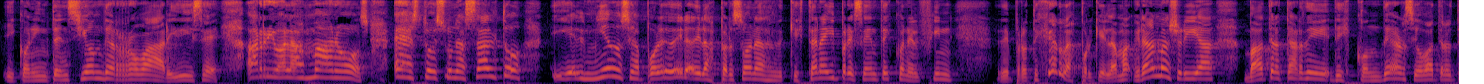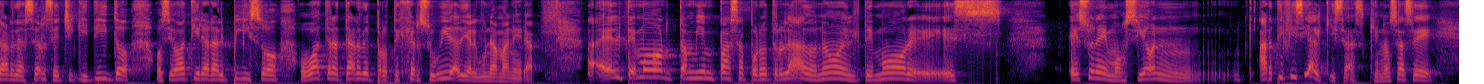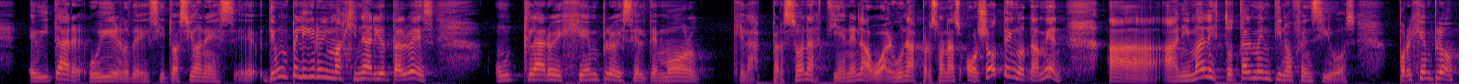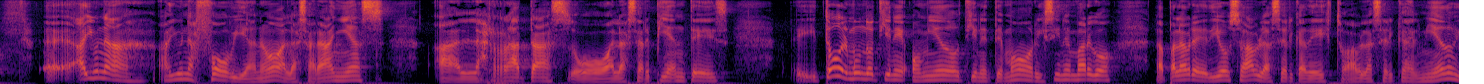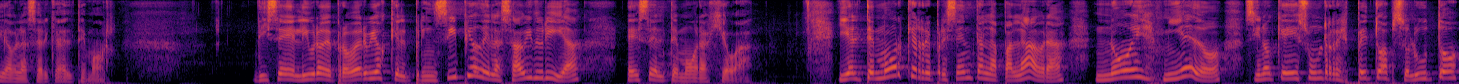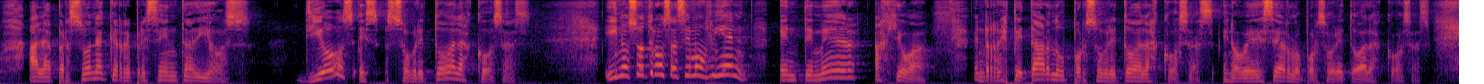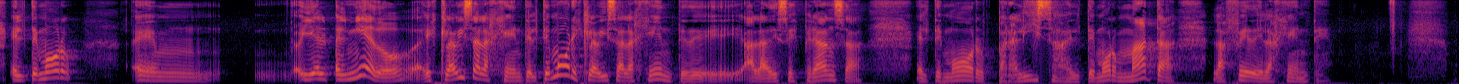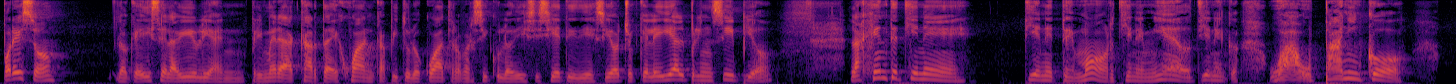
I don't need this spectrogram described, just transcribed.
y con intención de robar y dice, arriba las manos, esto es un asalto y el miedo se apodera de las personas que están ahí presentes con el fin de protegerlas, porque la gran mayoría va a tratar de, de, esconderse o va a tratar de hacerse chiquitito o se va a tirar al piso o va a tratar de proteger su vida de alguna manera. El temor también pasa por otro lado, ¿no? El temor es... Es una emoción artificial quizás, que nos hace evitar huir de situaciones, eh, de un peligro imaginario tal vez. Un claro ejemplo es el temor que las personas tienen, o algunas personas, o yo tengo también, a, animales totalmente inofensivos. Por ejemplo, eh, hay, una, hay una fobia ¿no? a las arañas, a las ratas o a las serpientes. Y todo el mundo tiene o miedo, tiene temor, y sin embargo la palabra de Dios habla acerca de esto, habla acerca del miedo y habla acerca del temor. Dice el libro de Proverbios que el principio de la sabiduría es el temor a Jehová. Y el temor que representa en la palabra no es miedo, sino que es un respeto absoluto a la persona que representa a Dios. Dios es sobre todas las cosas. Y nosotros hacemos bien en temer a Jehová, en respetarlo por sobre todas las cosas, en obedecerlo por sobre todas las cosas. El temor em, y el, miedo esclaviza a la gente, el temor esclaviza a la gente a la desesperanza, el temor paraliza, el temor mata la fe de la gente. Por eso, lo que dice la Biblia en primera carta de Juan, capítulo 4, versículos 17 y 18, que leía al principio, la gente tiene, tiene temor, tiene miedo, tiene, wow, pánico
